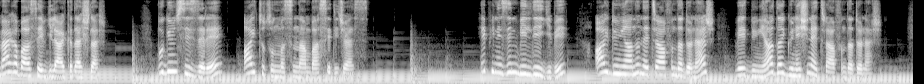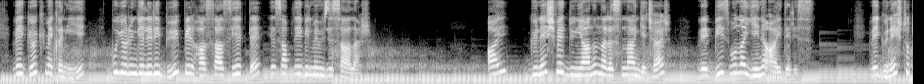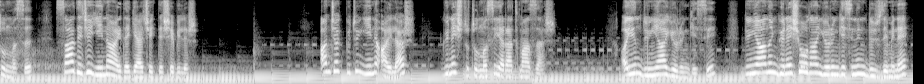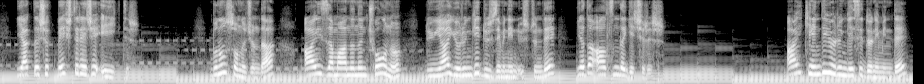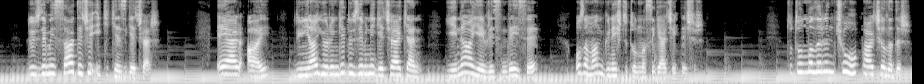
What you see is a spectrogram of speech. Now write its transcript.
Merhaba sevgili arkadaşlar. Bugün sizlere ay tutulmasından bahsedeceğiz. Hepinizin bildiği gibi ay dünyanın etrafında döner ve dünya da güneşin etrafında döner. Ve gök mekaniği bu yörüngeleri büyük bir hassasiyetle hesaplayabilmemizi sağlar. Ay, güneş ve dünyanın arasından geçer ve biz buna yeni ay deriz. Ve güneş tutulması sadece yeni ayda gerçekleşebilir. Ancak bütün yeni aylar güneş tutulması yaratmazlar. Ayın dünya yörüngesi, dünyanın güneşe olan yörüngesinin düzlemine yaklaşık 5 derece eğiktir. Bunun sonucunda ay zamanının çoğunu dünya yörünge düzleminin üstünde ya da altında geçirir. Ay kendi yörüngesi döneminde düzlemi sadece iki kez geçer. Eğer ay dünya yörünge düzlemini geçerken yeni ay evresinde ise o zaman güneş tutulması gerçekleşir. Tutulmaların çoğu parçalıdır.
